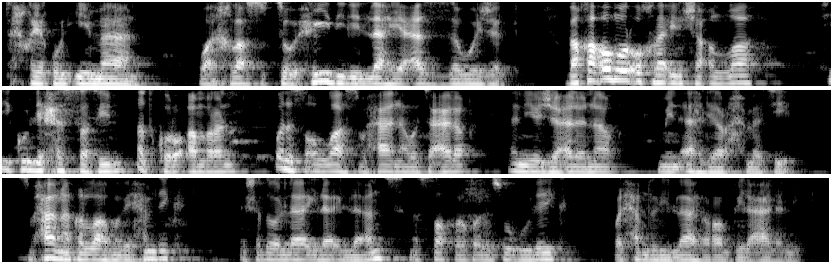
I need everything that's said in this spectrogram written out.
تحقيق الإيمان وإخلاص التوحيد لله عز وجل. بقى أمور أخرى إن شاء الله. في كل حصة نذكر أمرا ونسأل الله سبحانه وتعالى أن يجعلنا من أهل رحمته. سبحانك اللهم بحمدك. نشهد أن لا إله إلا أنت. نستغفرك ونتوب إليك. والحمد لله رب العالمين.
